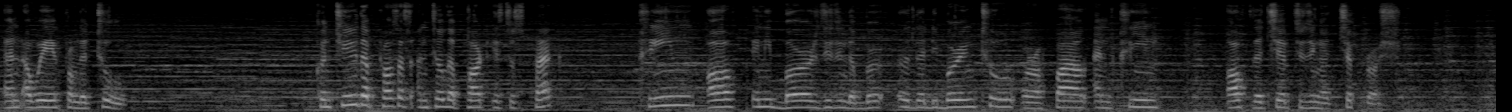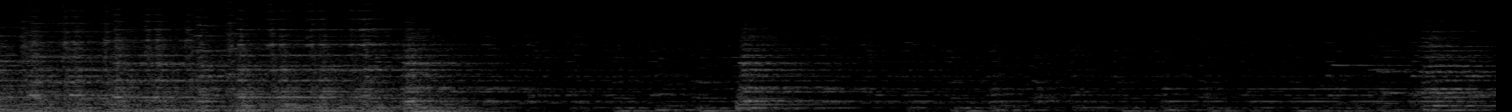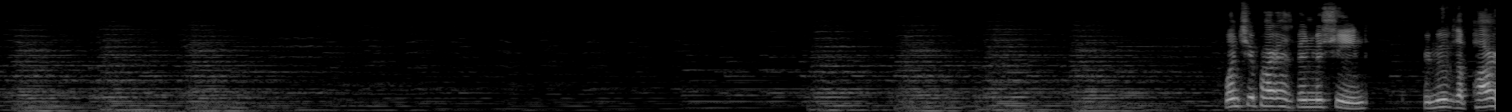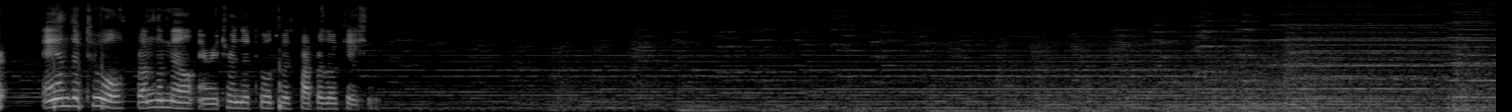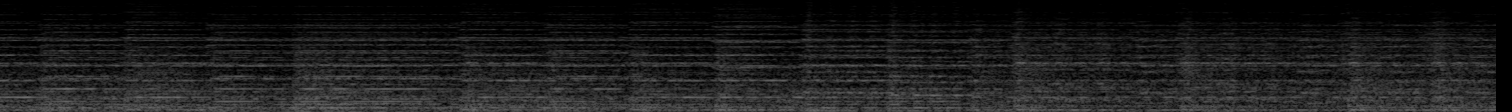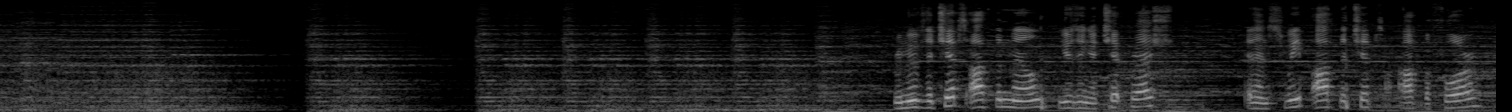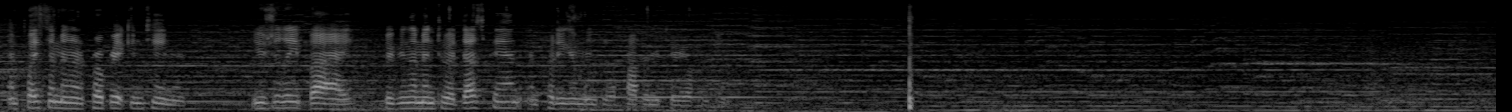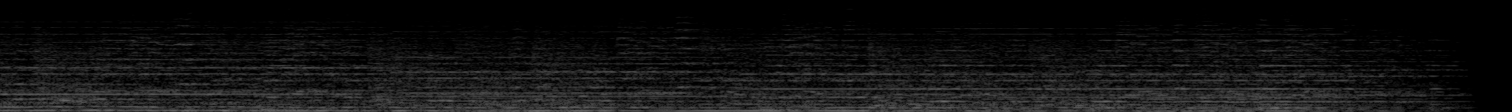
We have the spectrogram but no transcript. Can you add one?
and away from the tool. Continue the process until the part is to spec. Clean off any burrs using the, bur uh, the deburring tool or a file and clean off the chips using a chip brush. Once your part has been machined, remove the part and the tool from the mill and return the tool to its proper location. Remove the chips off the mill using a chip brush and then sweep off the chips off the floor and place them in an appropriate container, usually by moving them into a dustpan and putting them into a proper material container.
